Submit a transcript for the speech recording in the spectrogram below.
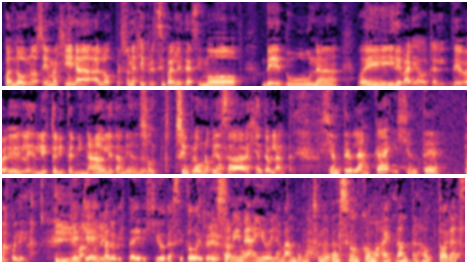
cuando uno se imagina a los personajes principales de Asimov, de Duna eh, y de varias otras, de varias, la, la historia interminable también, son siempre uno piensa gente blanca. Gente blanca y gente masculina. Y que, que es para lo que está dirigido casi todo. Y por eso a mí me ha ido llamando mucho la atención cómo hay tantas autoras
